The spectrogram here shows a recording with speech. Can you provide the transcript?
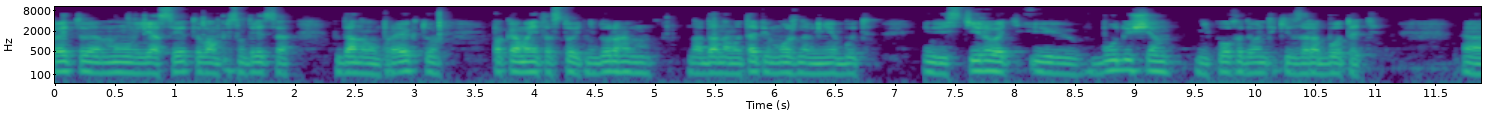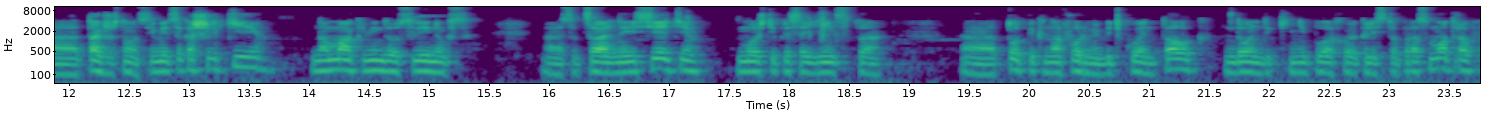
Поэтому я советую вам присмотреться к данному проекту. Пока монета стоит недорого, на данном этапе можно в нее будет инвестировать и в будущем неплохо довольно-таки заработать. А, также что у нас имеются кошельки на Mac, Windows, Linux, а, социальные сети, можете присоединиться туда. А, топик на форуме Bitcoin Talk, довольно-таки неплохое количество просмотров.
